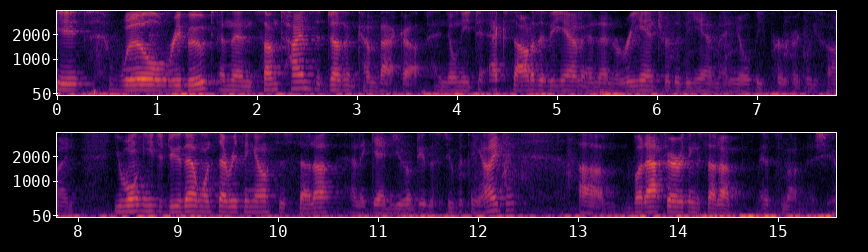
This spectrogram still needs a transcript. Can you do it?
it will reboot and then sometimes it doesn't come back up and you'll need to X out of the VM and then re-enter the VM and you'll be perfectly fine. You won't need to do that once everything else is set up and again you don't do the stupid thing I did um, but after everything's set up it's not an issue.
